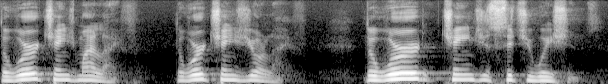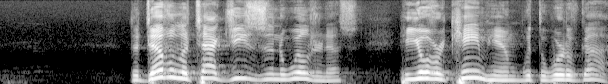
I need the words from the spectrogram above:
The Word changed my life. The Word changed your life. The Word changes situations. The devil attacked Jesus in the wilderness. He overcame him with the Word of God.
